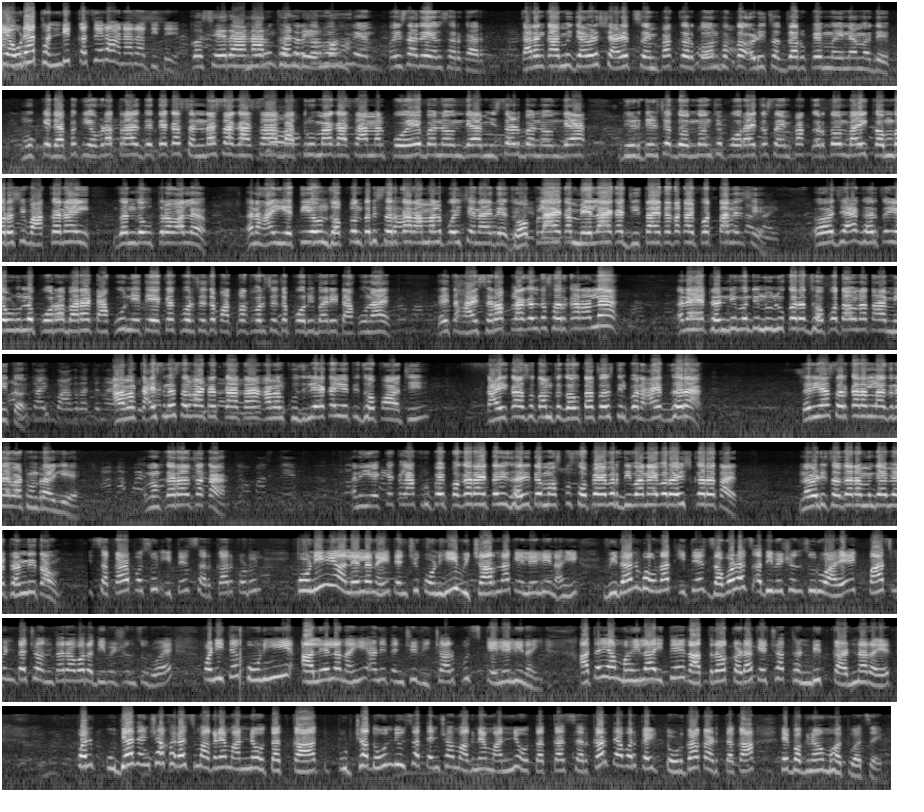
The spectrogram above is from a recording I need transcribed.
एवढ्या थंडीत कसे राहणार आहात इथे? कसे राहणार थंडी? पैसा देईल सरकार. कारण का आम्ही ज्यावेळेस शाळेत स्वयंपाक करतो आणि फक्त अडीच हजार रुपये महिन्यामध्ये मुख्याध्यापक एवढा त्रास देते का संडासा घासा बाथरूमा घासा आम्हाला पोहे बनवून द्या मिसळ बनवून द्या. दीड दीडशे दोन दोनशे पोरायचा स्वयंपाक करतो बाई कंबर अशी वाक नाही गंज उतरवालं. आणि हा येते येऊन झोपतो तरी सरकार आम्हाला पैसे नाही दे झोपलाय का मेलाय का जिताय त्याचा काही पत्ता नाही. अ ज्या घरचं एवढुलं पोरा बारा टाकून येते एक एक वर्षाच्या पाच पाच वर्षाच्या पोरी बारी टाकून आहे. त्याचं हाय सराप लागेल तर सरकार आलं. आणि ह्या थंडीमध्ये लुलू करत झोपत आहो ना आता आम्ही तर आम्हाला काहीच नसेल वाटत का आता? आम्हाला खुजली आहे का येते झोपावाची? काही का असो आमचं गवताचं असतील पण आहेत घरा. तरी या सरकारला लाज नाही वाटून राहिली आहे. मग करायचं का? आणि एक एक लाख रुपये पगार आहे तरी घरी ते मस्त सोप्यावर दिवाणावर ऐश करत आहेत. नवडीच हजारामध्ये आम्ही थंडीत आहोत. सकाळपासून इथे सरकारकडून कोणीही आलेलं नाही त्यांची कोणीही विचारणा केलेली नाही. विधान भवनात इथे जवळच अधिवेशन सुरू आहे. एक पाच मिनिटाच्या अंतरावर अधिवेशन सुरू आहे. पण इथे कोणीही आलेलं नाही आणि त्यांची विचारपूस केलेली नाही. आता या महिला इथे रात्र कडाक्याच्या थंडीत काढणार आहेत. पण उद्या त्यांच्या खरंच मागण्या मान्य होतात का? पुढच्या दोन दिवसात त्यांच्या मागण्या मान्य होतात का? सरकार त्यावर काही तोडगा काढतं का? हे बघणं महत्वाचं आहे.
